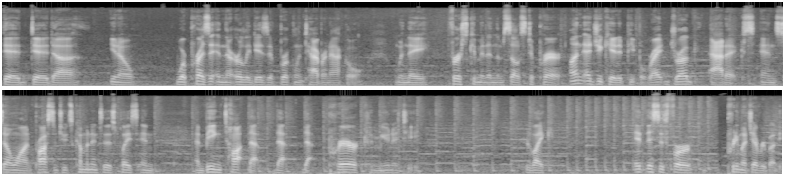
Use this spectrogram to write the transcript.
did did uh, you know, were present in the early days of Brooklyn Tabernacle when they first committed themselves to prayer. Uneducated people, right? Drug addicts and so on, prostitutes coming into this place and and being taught that that that prayer community. You're like, it, this is for pretty much everybody.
